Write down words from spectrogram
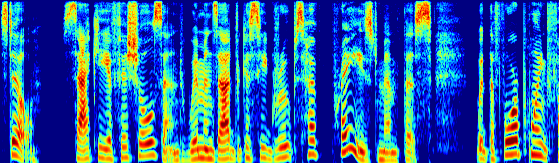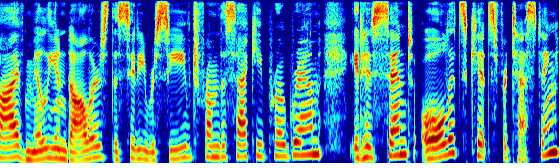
Still, SAKI officials and women's advocacy groups have praised Memphis. With the $4.5 million the city received from the SAKI program, it has sent all its kits for testing,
